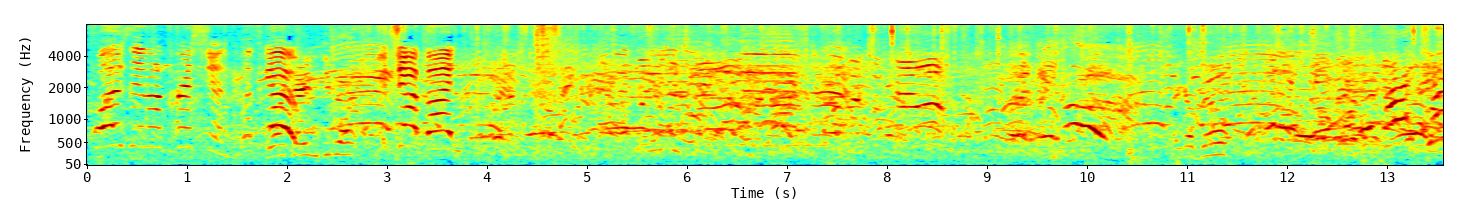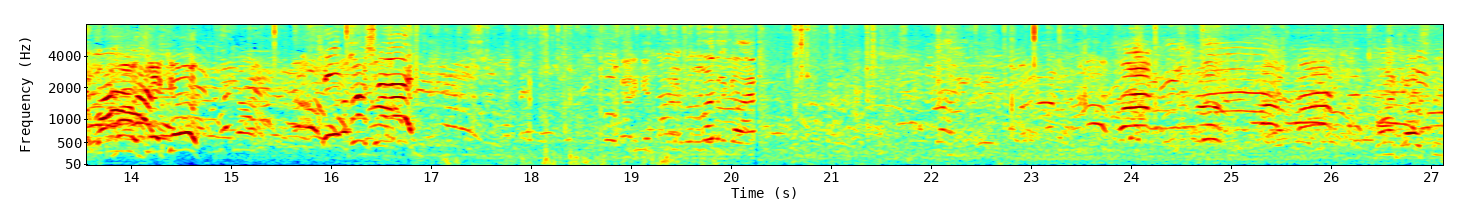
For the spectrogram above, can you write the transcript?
Close in on Christian. Let's go. up. Good job, bud. There you go, Bill. All right, Jacob! Come on, Jacob. Keep pushing! Come on, Justin.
